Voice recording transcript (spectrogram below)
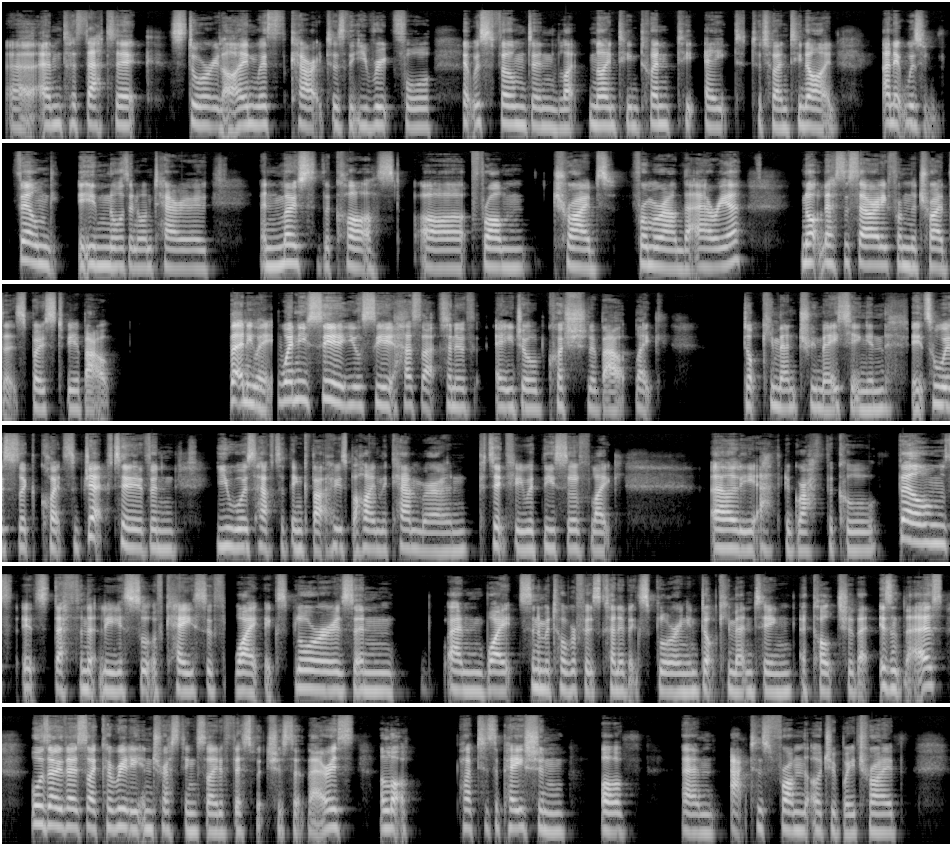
uh, empathetic storyline with characters that you root for. It was filmed in like 1928 to 29, and it was filmed in Northern Ontario and most of the cast are from tribes from around the area, not necessarily from the tribe that it's supposed to be about. But anyway, when you see it, you'll see it has that kind of age old question about like documentary making, and it's always like quite subjective, and you always have to think about who's behind the camera, and particularly with these sort of like early ethnographical films, it's definitely a sort of case of white explorers and and white cinematographers kind of exploring and documenting a culture that isn't theirs. Although there's like a really interesting side of this, which is that there is a lot of participation of um, actors from the Ojibwe tribe.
